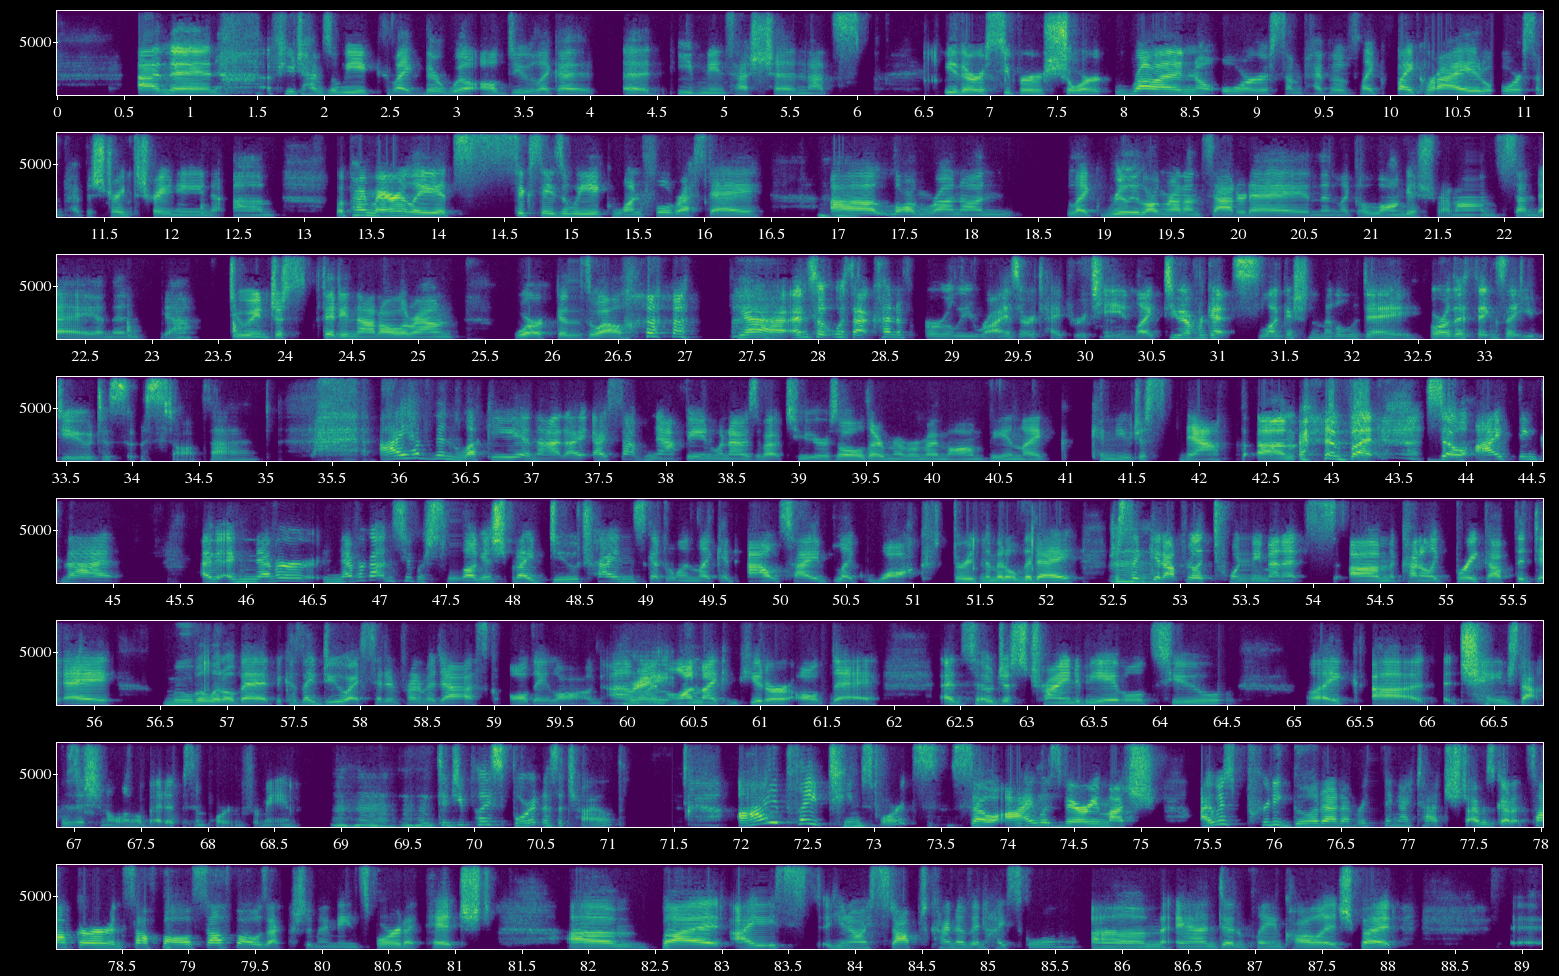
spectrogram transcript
And then a few times a week, like there will, I'll do like a, a evening session that's either a super short run or some type of like bike ride or some type of strength training. Um, but primarily it's six days a week, one full rest day, mm-hmm. uh, long run on like really long run on Saturday and then like a longish run on Sunday. And then, yeah, doing just fitting that all around work as well. yeah. And so with that kind of early riser type routine, like do you ever get sluggish in the middle of the day or are there things that you do to sort of stop that? I have been lucky in that I, I, stopped napping when I was about two years old. I remember my mom being like, can you just nap? Um, but so I think that I've, I've never never gotten super sluggish, but I do try and schedule in like an outside like walk during the middle of the day, just mm. to get out for like 20 minutes, um, kind of like break up the day, move a little bit because I do. I sit in front of a desk all day long. Um, right. I'm on my computer all day, and so just trying to be able to like uh, change that position a little bit is important for me. Mm-hmm, mm-hmm. Did you play sport as a child? I played team sports, so I was very much I was pretty good at everything I touched. I was good at soccer and softball. softball was actually my main sport. I pitched. Um, but I, you know, I stopped kind of in high school um, and didn't play in college. But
